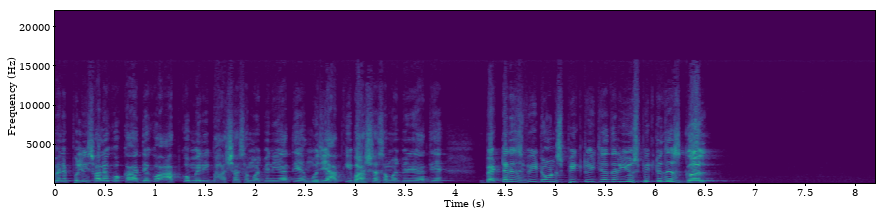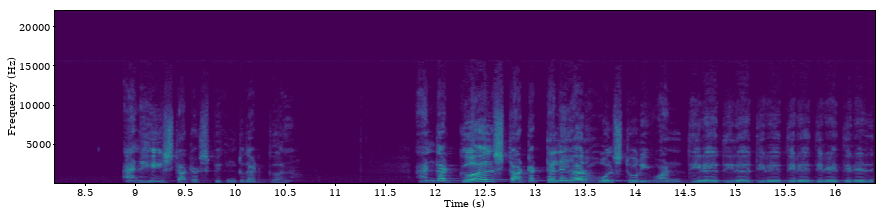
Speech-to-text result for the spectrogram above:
मैंने पुलिस वाले को कहा देखो आपको मेरी भाषा समझ में नहीं आती है मुझे आपकी भाषा समझ में नहीं आती है। Better is we don't speak to each other you speak to this girl and he started speaking to that girl And that girl started telling her whole story. One, dire, dire, dire, dire, dire, dire,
